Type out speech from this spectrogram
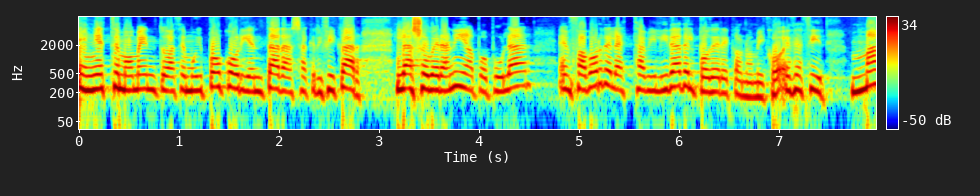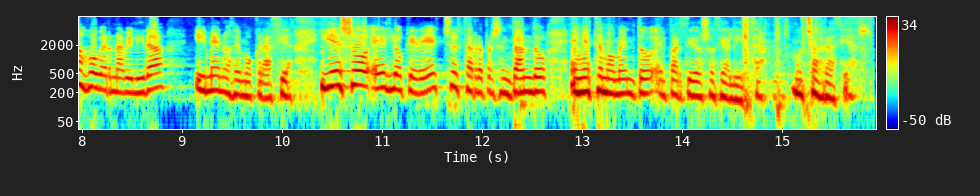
en este momento, hace muy poco, orientada a sacrificar la soberanía popular en favor de la estabilidad del poder económico, es decir, más gobernabilidad y menos democracia. Y eso es lo que, de hecho, está representando en este momento el Partido Socialista. Muchas gracias.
